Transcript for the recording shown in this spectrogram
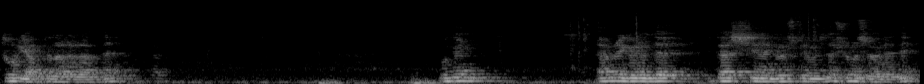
tur yaptılar herhalde. Bugün Emre Gölü'nde birkaç kişiyle görüştüğümüzde şunu söyledi.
